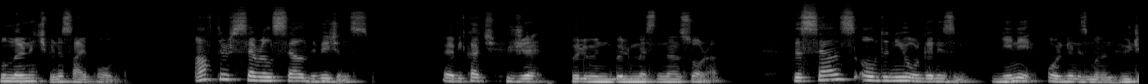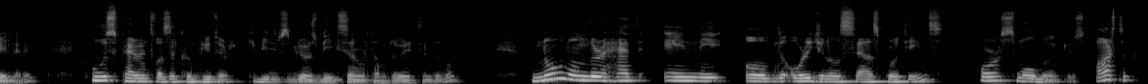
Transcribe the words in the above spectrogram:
Bunların hiçbirine sahip olmuyor. After several cell divisions ve birkaç hücre bölümün bölünmesinden sonra the cells of the new organism yeni organizmanın hücreleri whose parent was a computer ki biz biliyoruz bilgisayar ortamında üretildi bu. No longer had any of the original cells proteins or small molecules. Artık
